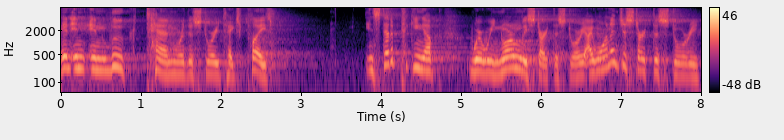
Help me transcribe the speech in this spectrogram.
In, in, in Luke 10, where this story takes place, instead of picking up where we normally start the story, I want to just start the story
